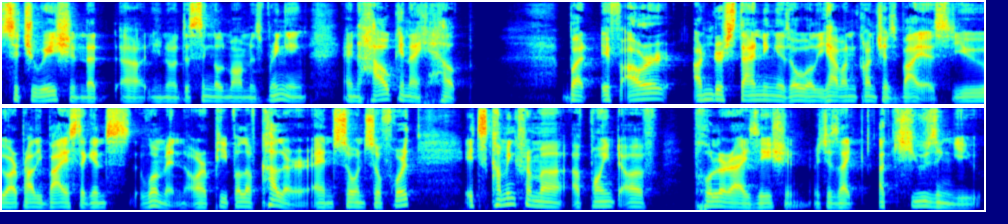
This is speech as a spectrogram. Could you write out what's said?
situation that, uh, you know, the single mom is bringing and how can I help? But if our understanding is, oh, well, you have unconscious bias. You are probably biased against women or people of color and so on and so forth. It's coming from a, a point of polarization, which is like accusing you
